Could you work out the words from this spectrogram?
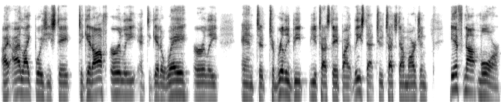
I, I like Boise State to get off early and to get away early and to to really beat Utah State by at least that two touchdown margin, if not more.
